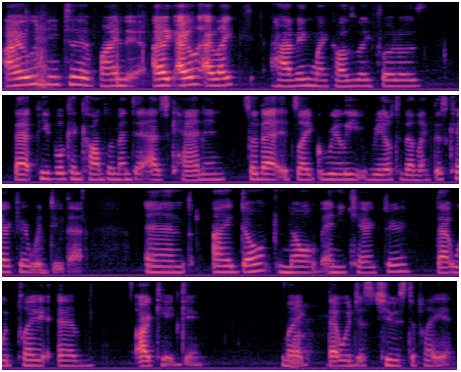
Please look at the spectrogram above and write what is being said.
I would need to find it. I I, I like having my cosplay photos that people can compliment it as canon, so that it's like really real to them. Like this character would do that, and I don't know of any character that would play a arcade game, like What? that would just choose to play it.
